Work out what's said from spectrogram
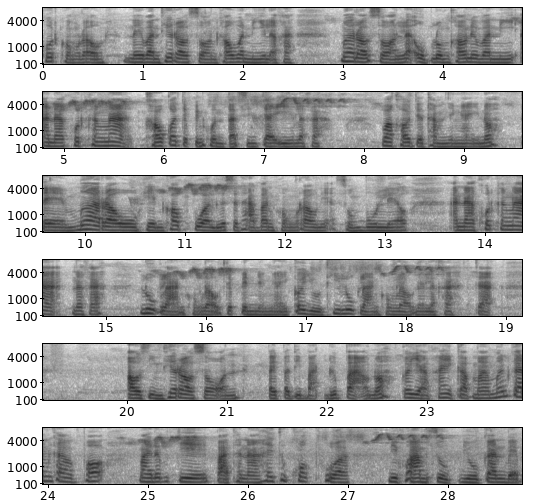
คตของเราในวันที่เราสอนเขาวันนี้แหละค่ะ เมื่อเราสอนและอบรมเขาในวันนี้ อนาคตข้างหน้าเขาก็จะเป็นคนตัดสินใจเองแหละค่ะ ว่าเขาจะทำยังไงเนาะแต่เมื่อเราเห็นครอบครัวหรือสถาบันของเราเนี่ยสมบูรณ์แล้ว อนาคตข้างหน้านะคะ ลูกหลานของเราจะเป็นยังไงก็อยู่ที่ลูกหลานของเราเนั่นแหละค่ะจะเอาสิ่งที่เราสอน ไปปฏิบัติหรือเปล่าเนาะก็อยากให้กลับมาเหมือนกันค่ะ เพราะมายดับเจปรารถนาให้ทุกครอบครัวมีความสุขอยู่กันแบบ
